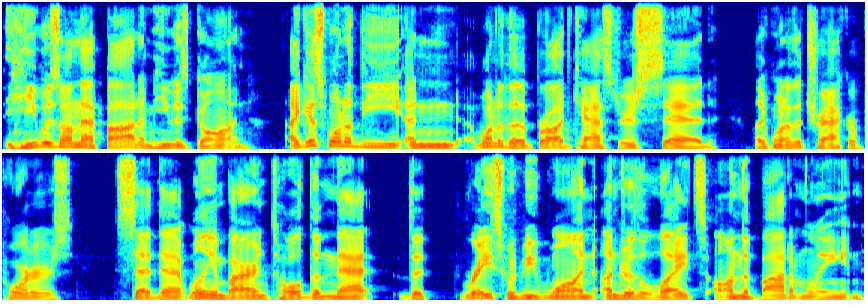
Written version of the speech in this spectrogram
he was on that bottom. He was gone. I guess one of the uh, one of the broadcasters said, like one of the track reporters said that William Byron told them that the race would be won under the lights on the bottom lane.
